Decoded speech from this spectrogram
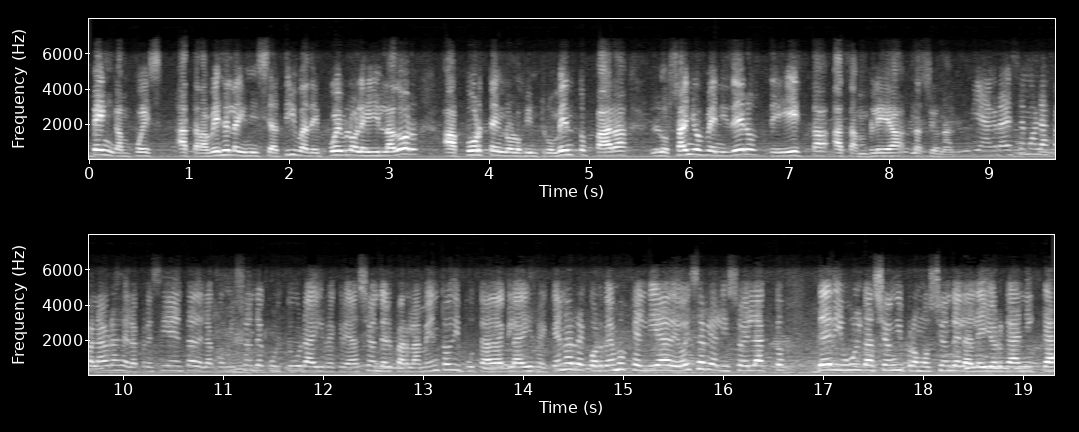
Vengan pues a través de la iniciativa de Pueblo Legislador, apórtennos los instrumentos para los años venideros de esta Asamblea Nacional. Bien, agradecemos las palabras de la presidenta de la Comisión de Cultura y Recreación del Parlamento, diputada Gladys Requena. Recordemos que el día de hoy se realizó el acto de divulgación y promoción de la Ley Orgánica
